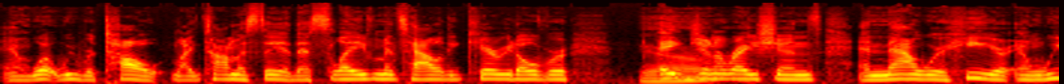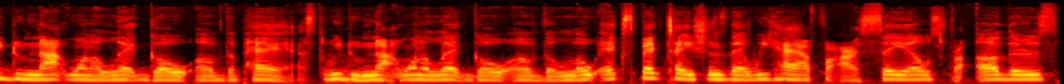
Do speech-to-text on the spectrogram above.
and what we were taught. Like Thomas said, that slave mentality carried over eight generations, and now we're here, and we do not want to let go of the past. We do mm. not want to let go of the low expectations that we have for ourselves, for others,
